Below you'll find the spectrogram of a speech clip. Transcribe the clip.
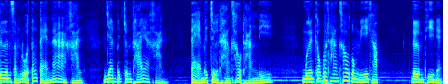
เดินสำรวจตั้งแต่หน้าอาคาร ยันเป็นจนท้ายอาคาร แต่ไม่เจอทางเข้าทางนี้ เหมือนกับว่าทางเข้าตรงนี้ครับ เดิมทีเนี่ย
